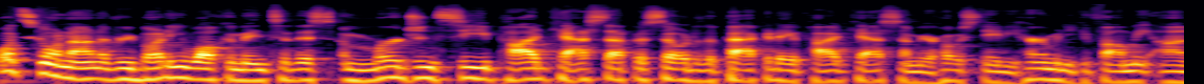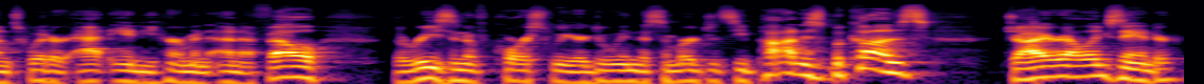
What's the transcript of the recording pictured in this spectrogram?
What's going on, everybody? Welcome into this emergency podcast episode of the Pack a Day Podcast. I'm your host, Andy Herman. You can follow me on Twitter at Andy Herman NFL. The reason, of course, we are doing this emergency pod is because Jaire Alexander,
